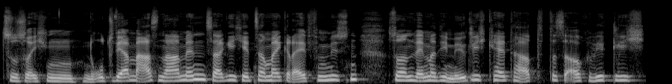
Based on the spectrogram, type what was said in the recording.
zu solchen Notwehrmaßnahmen, sage ich jetzt einmal, greifen müssen, sondern wenn man die Möglichkeit hat, das auch wirklich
